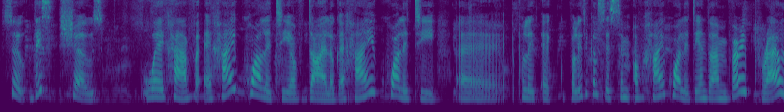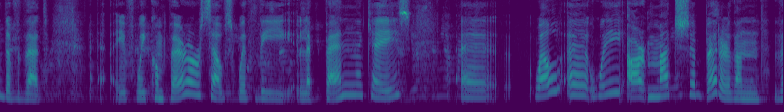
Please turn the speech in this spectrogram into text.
So this shows we have a high quality of dialogue, a high quality uh, polit a political system of high quality, and I'm very proud of that. If we compare ourselves with the Le Pen case, uh, well, uh, we are much better than. Uh,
